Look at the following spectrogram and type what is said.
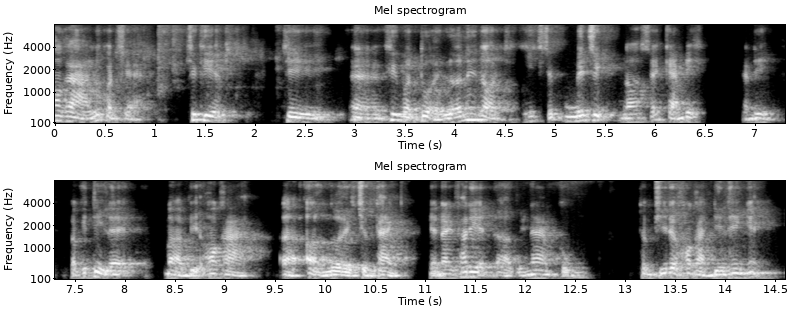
ho gà lúc còn trẻ trước kia thì uh, khi mà tuổi lớn lên rồi thì cái sức miễn dịch nó sẽ kém đi kém đi. Và cái tỷ lệ mà bị ho gà à, ở người trưởng thành hiện nay phát hiện ở Việt Nam cũng thậm chí là ho gà điển hình ấy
